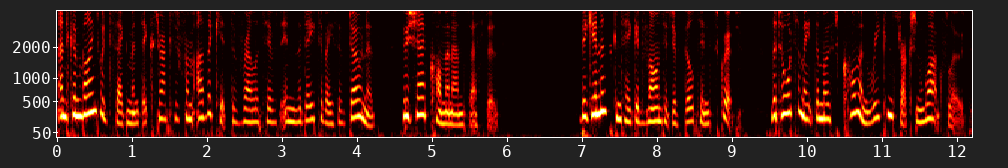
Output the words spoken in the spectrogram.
and combined with segments extracted from other kits of relatives in the database of donors who share common ancestors. Beginners can take advantage of built in scripts that automate the most common reconstruction workflows.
